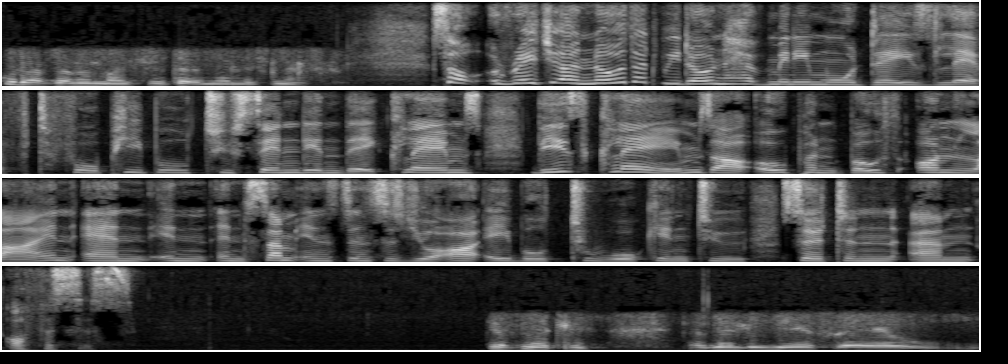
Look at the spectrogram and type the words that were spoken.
Good afternoon, my sister and your listeners. So, Reggie, I know that we don't have many more days left for people to send in their claims. These claims are open both online and in, in some instances you are able to walk into certain um, offices. Definitely. Definitely, yes. Uh,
